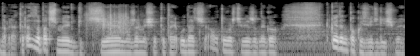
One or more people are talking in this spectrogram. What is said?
Dobra, teraz zobaczmy, gdzie możemy się tutaj udać. O, tu właściwie żadnego. Tylko jeden pokój zwiedziliśmy.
